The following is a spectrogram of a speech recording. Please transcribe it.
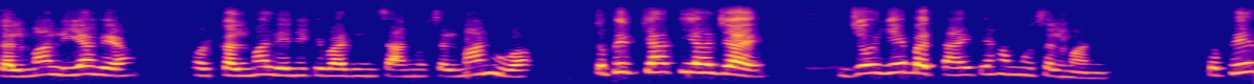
کلمہ لیا گیا اور کلمہ لینے کے بعد انسان مسلمان ہوا، تو پھر کیا کیا جائے؟ جو یہ بتائے کہ ہم مسلمان ہیں، تو پھر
